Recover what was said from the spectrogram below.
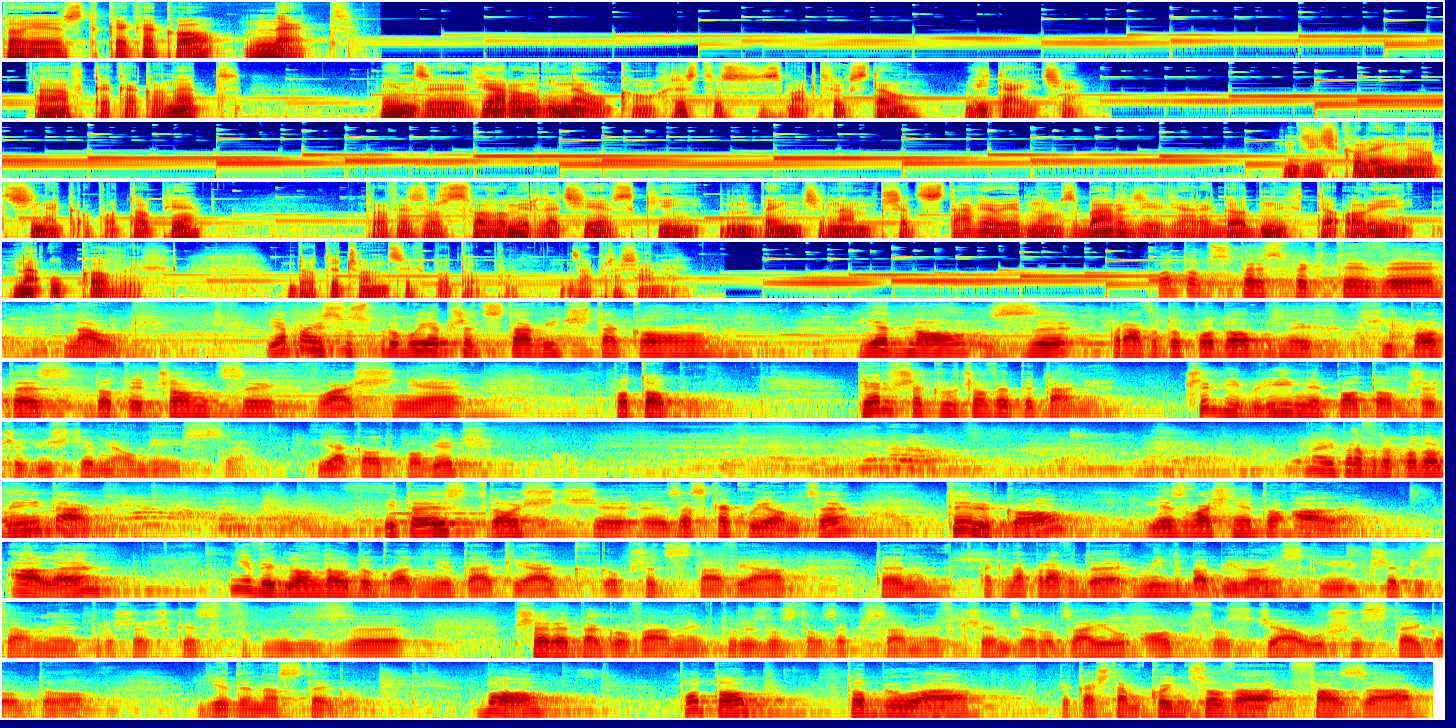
To jest kekako.net. A w kekako.net między wiarą i nauką Chrystus zmartwychwstał. Witajcie. Dziś kolejny odcinek o potopie. Profesor Sławomir Leciejewski będzie nam przedstawiał jedną z bardziej wiarygodnych teorii naukowych dotyczących potopu. Zapraszamy. Potop z perspektywy nauki. Ja Państwu spróbuję przedstawić taką jedną z prawdopodobnych hipotez dotyczących właśnie potopu. Pierwsze kluczowe pytanie. Czy biblijny potop rzeczywiście miał miejsce? Jaka odpowiedź? Nie wiadomo. Najprawdopodobniej tak. I to jest dość e, zaskakujące, tylko jest właśnie to ale. Ale nie wyglądał dokładnie tak, jak go przedstawia ten tak naprawdę mit babiloński, przepisany troszeczkę z, z przeredagowany, który został zapisany w Księdze Rodzaju od rozdziału 6 do 11. Bo potop to była jakaś tam końcowa faza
